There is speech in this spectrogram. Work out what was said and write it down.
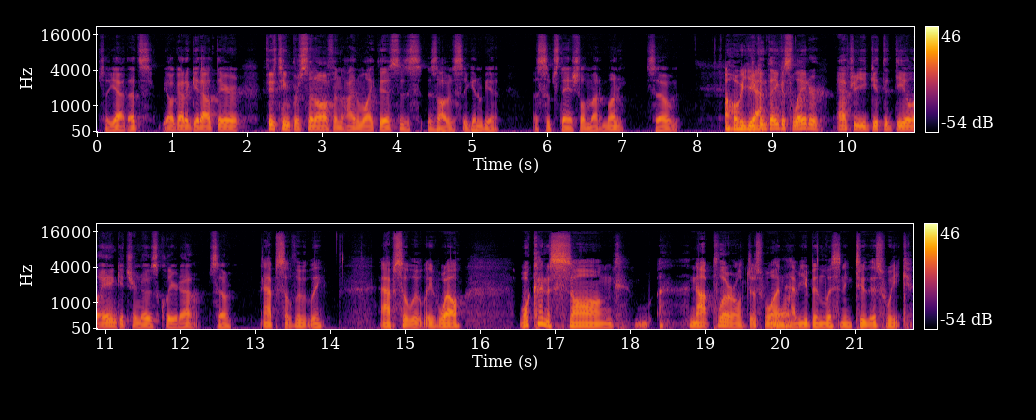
so yeah, that's y'all got to get out there. Fifteen percent off an item like this is is obviously going to be a, a substantial amount of money. So Oh yeah. You can thank us later after you get the deal and get your nose cleared out. So Absolutely. Absolutely. Well, what kind of song, not plural, just one, have you been listening to this week?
